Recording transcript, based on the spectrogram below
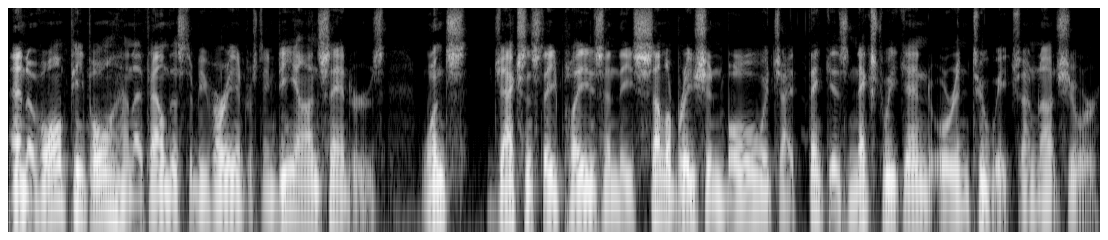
And of all people, and I found this to be very interesting, Deion Sanders, once Jackson State plays in the Celebration Bowl, which I think is next weekend or in two weeks. I'm not sure.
